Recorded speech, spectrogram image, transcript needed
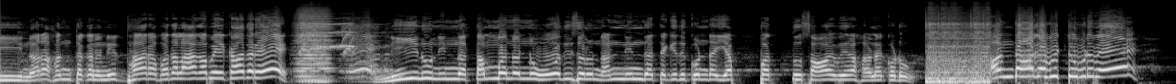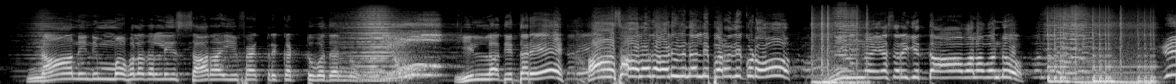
ಈ ನರಹಂತಕನ ನಿರ್ಧಾರ ಬದಲಾಗಬೇಕಾದರೆ ನೀನು ನಿನ್ನ ತಮ್ಮನನ್ನು ಓದಿಸಲು ನನ್ನಿಂದ ತೆಗೆದುಕೊಂಡ ಎಪ್ಪತ್ತು ಸಾವಿರ ಹಣ ಕೊಡು. ಅಂದಾಗ ಬಿಟ್ಟು ಬಿಡುವೆ. ನಾನು ನಿಮ್ಮ ಹೊಲದಲ್ಲಿ ಸಾರಾಯಿ ಫ್ಯಾಕ್ಟರಿ ಕಟ್ಟುವುದನ್ನು. ಇಲ್ಲದಿದ್ದರೆ ಆ ಸಾಲದ ಅಡವಿನಲ್ಲಿ ಬರೆದಿಕೊಡು ನಿನ್ನ ಹೆಸರಿಗಿದ್ದ ಆ ಹೊಲವನ್ನು. ಈ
